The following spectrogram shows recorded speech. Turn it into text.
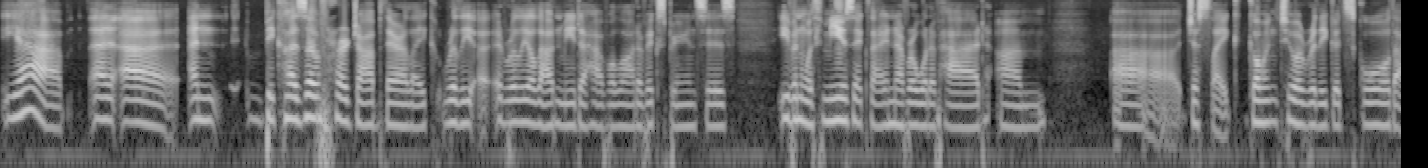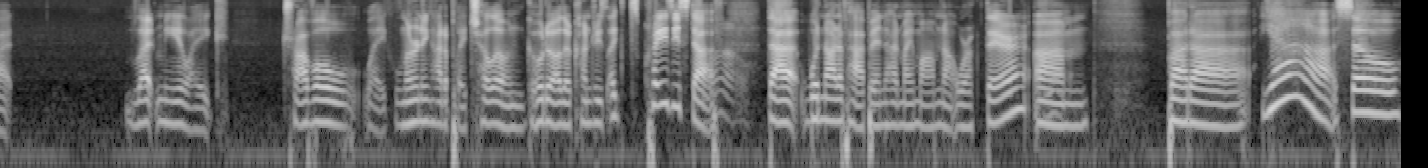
yeah and uh and because of her job there like really uh, it really allowed me to have a lot of experiences even with music that I never would have had um uh just like going to a really good school that let me like travel like learning how to play cello and go to other countries like it's crazy stuff Wow. that would not have happened had my mom not worked there. Um, But uh, yeah, so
